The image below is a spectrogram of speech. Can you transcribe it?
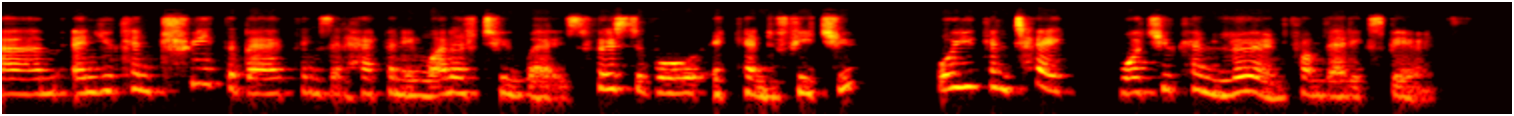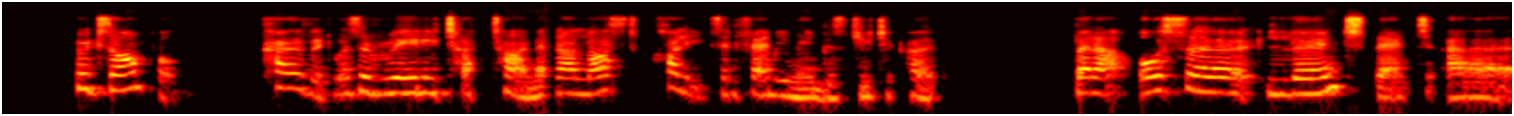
Um, and you can treat the bad things that happen in one of two ways. First of all, it can defeat you, or you can take what you can learn from that experience. For example, COVID was a really tough time, and I lost colleagues and family members due to COVID. But I also learned that uh,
